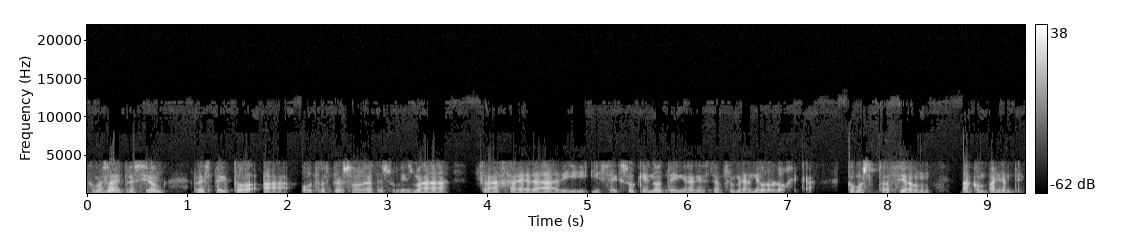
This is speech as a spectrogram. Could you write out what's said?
como es la depresión respecto a otras personas de su misma franja de edad y, sexo que no tengan esta enfermedad neurológica como situación acompañante.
